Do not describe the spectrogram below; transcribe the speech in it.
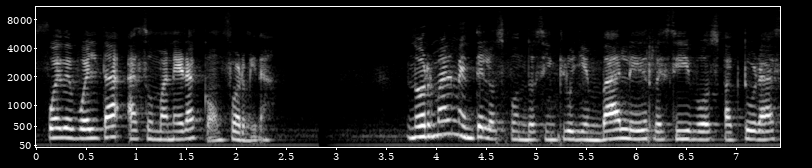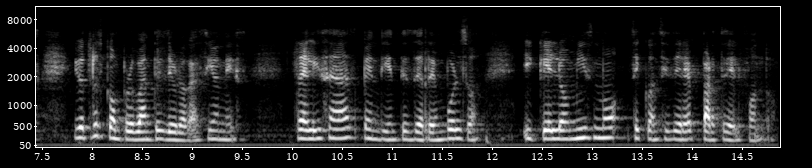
fue devuelta a su manera conformida. Normalmente los fondos incluyen vales, recibos, facturas y otros comprobantes de erogaciones realizadas pendientes de reembolso y que lo mismo se considere parte del fondo.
